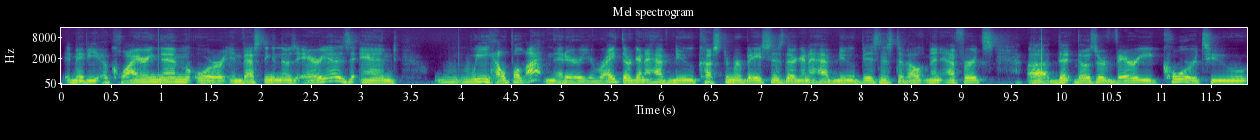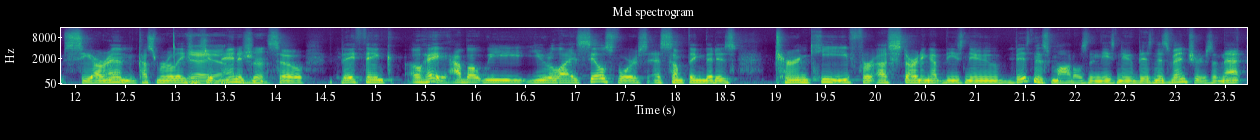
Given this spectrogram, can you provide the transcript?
it may be acquiring them or investing in those areas and we help a lot in that area, right? They're going to have new customer bases. They're going to have new business development efforts. Uh, th- those are very core to CRM, customer relationship yeah, management. So they think, oh, hey, how about we utilize Salesforce as something that is turnkey for us starting up these new business models and these new business ventures, and that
